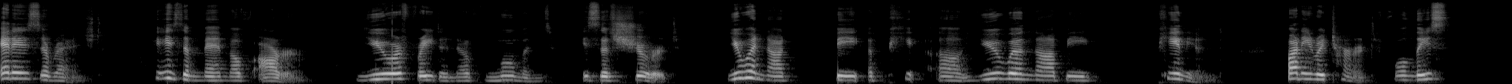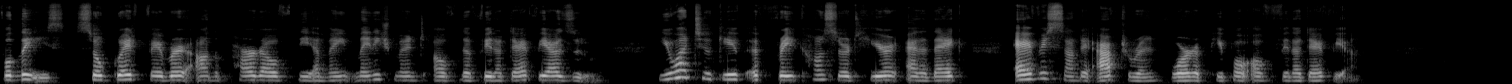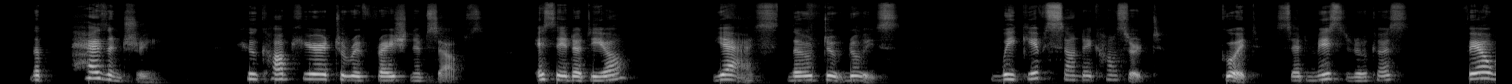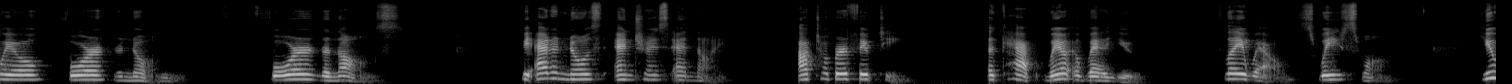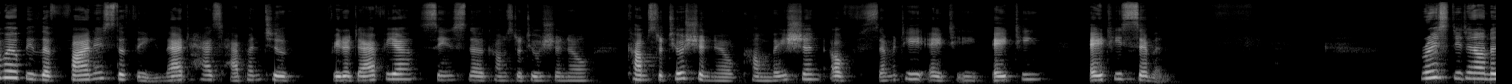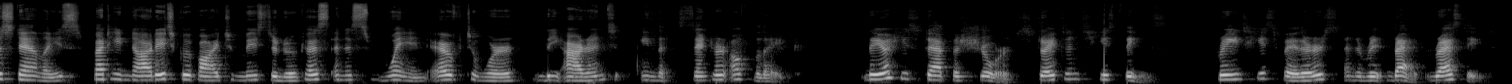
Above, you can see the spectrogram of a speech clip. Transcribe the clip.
It is arranged. He is a man of honor. Your freedom of movement is assured. You will not be uh, you will not be pinioned, but in return for this For this, so great favor on the part of the management of the Philadelphia Zoo, you are to give a free concert here at the lake every Sunday afternoon for the people of Philadelphia. The peasantry who come here to refresh themselves. Is it a deal? Yes, Lord Louis. We give Sunday concert. Good, said Mr. Lucas. Farewell for the non for the nuns. Be at the north entrance at nine. October 15. A cap will await you. Play well, sweet swan. You will be the finest thing that has happened to Philadelphia since the constitutional constitutional convention of 1887. Reese didn't understand this, but he nodded goodbye to Mr. Lucas and swam off toward the island in the center of the lake. There he stepped ashore, straightened his things, preened his feathers, and rested.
